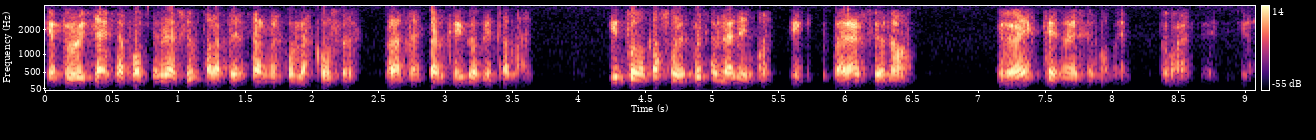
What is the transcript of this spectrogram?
y aprovechar esa postergación para pensar mejor las cosas, para pensar qué es lo que está mal. Y en todo caso después hablaremos si hay que separarse o no. Pero este no es el momento de tomar esa decisión.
